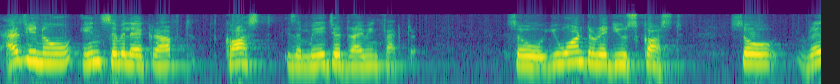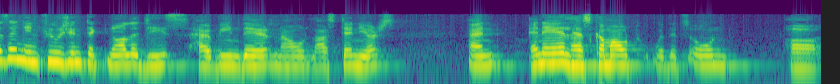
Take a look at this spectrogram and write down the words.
as you know, in civil aircraft, cost is a major driving factor. So you want to reduce cost. So resin infusion technologies have been there now last 10 years, and NAL has come out with its own uh,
